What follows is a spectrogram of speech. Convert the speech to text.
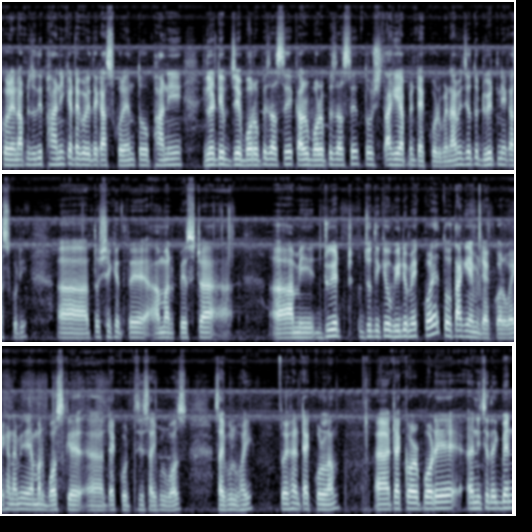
করেন, আপনি যদি ফানি ক্যাটাগরিতে কাজ করেন, তো ফানি রিলেটিভ যে বড় পেজ আছে, কারোর বড় পেজ আছে, তো তাকে আপনি ট্যাগ করবেন। আমি যেহেতু ডুয়েট নিয়ে কাজ করি তো সেক্ষেত্রে আমার পেজটা আমি ডুয়েট যদি কেউ ভিডিও মেক করে, তো তাকে আমি ট্যাগ করব। এখানে আমি আমার বসকে ট্যাগ করতেছি, সাইফুল বস সাইফুল ভাই। তো এখানে ট্যাগ করলাম। ট্যাগ করার পরে নিচে দেখবেন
